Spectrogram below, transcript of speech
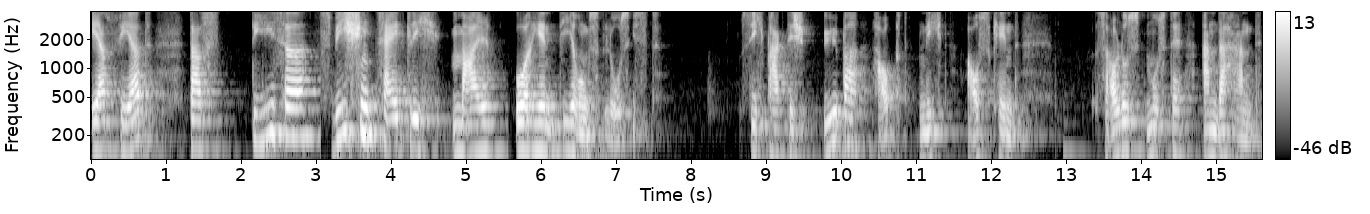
erfährt, dass dieser zwischenzeitlich mal orientierungslos ist, sich praktisch überhaupt nicht auskennt. Saulus musste an der Hand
